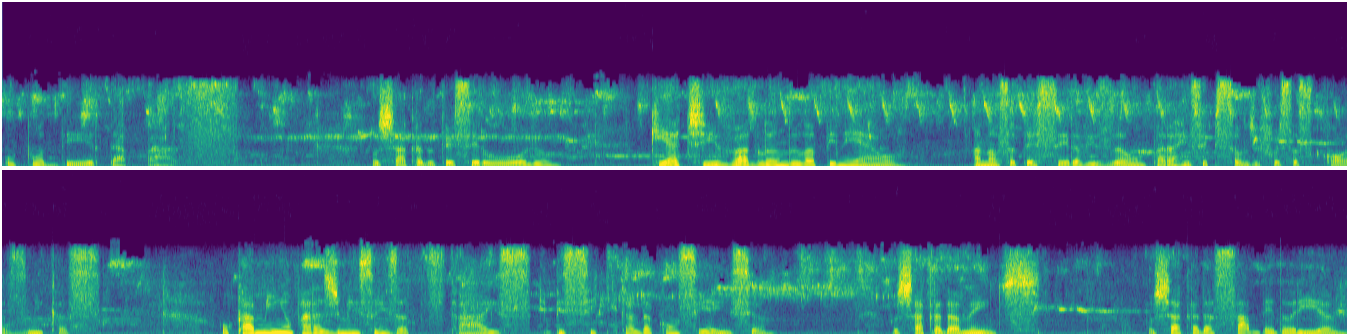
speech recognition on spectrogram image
o poder da paz. O chakra do terceiro olho que ativa a glândula pineal a nossa terceira visão para a recepção de forças cósmicas, o caminho para as dimensões astrais e psíquicas da consciência, o chakra da mente, o chakra da sabedoria.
